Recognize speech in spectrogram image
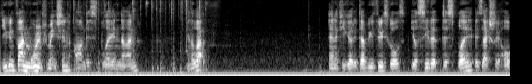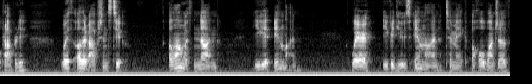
You can find more information on display none in the web. And if you go to W3 Schools, you'll see that display is actually a whole property with other options too. Along with none, you get inline, where you could use inline to make a whole bunch of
